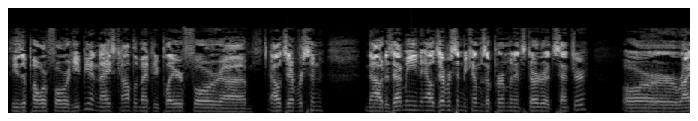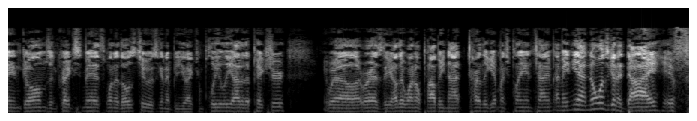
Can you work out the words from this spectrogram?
He's a power forward. He'd be a nice complementary player for uh, Al Jefferson. Now, does that mean Al Jefferson becomes a permanent starter at center? Or Ryan Gomes and Craig Smith, one of those two is going to be like completely out of the picture. Well, whereas the other one will probably not hardly get much playing time. I mean, yeah, no one's going to die if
